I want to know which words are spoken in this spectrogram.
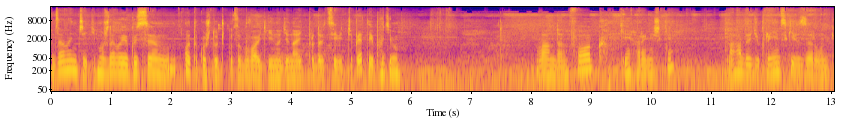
заленчить. Можливо, якусь ем, отаку штучку забувають іноді навіть продавці відчепити і потім London Fog. Такі ремішки. Нагадують українські візерунки.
